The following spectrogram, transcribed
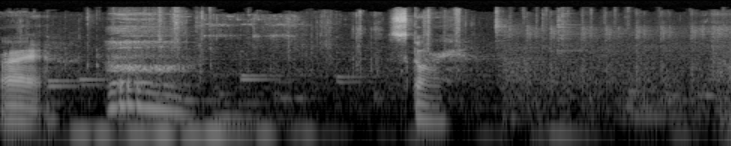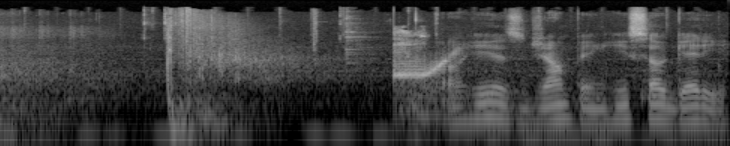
Alright. Scar. Oh, he is jumping. He's so giddy.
